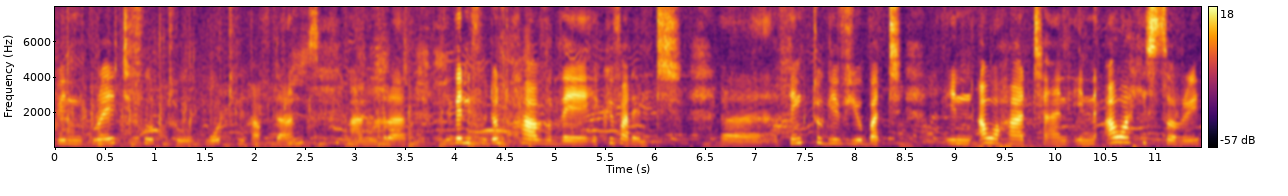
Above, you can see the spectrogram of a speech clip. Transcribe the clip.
been grateful to what we have done. And uh, even if we don't have the equivalent uh, thing to give you, but in our heart and in our history,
